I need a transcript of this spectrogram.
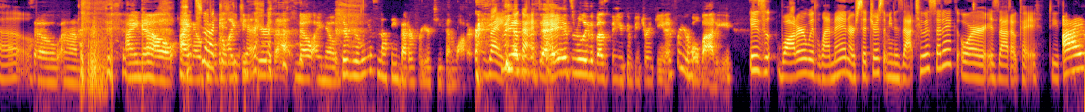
Oh. So um, I know, I know people don't like to hear that. No, I know. There really is nothing better for your teeth than water. Right. At the okay. of the day, it's really the best thing you could be drinking and for your whole body. Is water with lemon or citrus? I mean, is that too acidic or is that okay? Do you think? I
